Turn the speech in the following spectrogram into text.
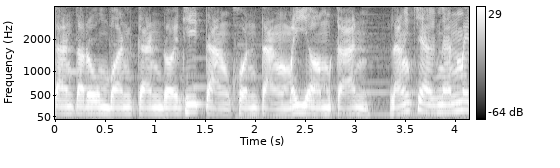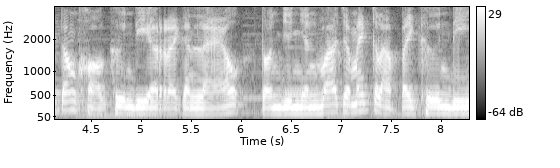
การตะลุมบอลกันโดยที่ต่างคนต่างไม่ยอมกัน หลังจากนั้นไม่ต้องขอคืนดีอะไรกันแล้ว ตนยืนยันว่าจะไม่กลับไปคืนดี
